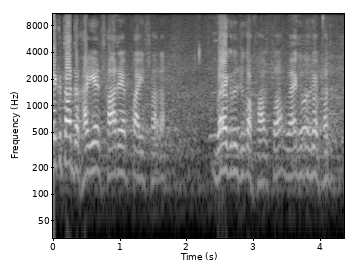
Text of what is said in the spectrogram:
ਏਕਤਾ ਦਿਖਾਈਏ ਸਾਰੇ ਭਾਈ ਸਾਰਾ ਵਾਹਿਗੁਰੂ ਜੀ ਕਾ ਖਾਲਸਾ ਵਾਹਿਗੁਰੂ ਜੀ ਕੀ ਫਤਿਹ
